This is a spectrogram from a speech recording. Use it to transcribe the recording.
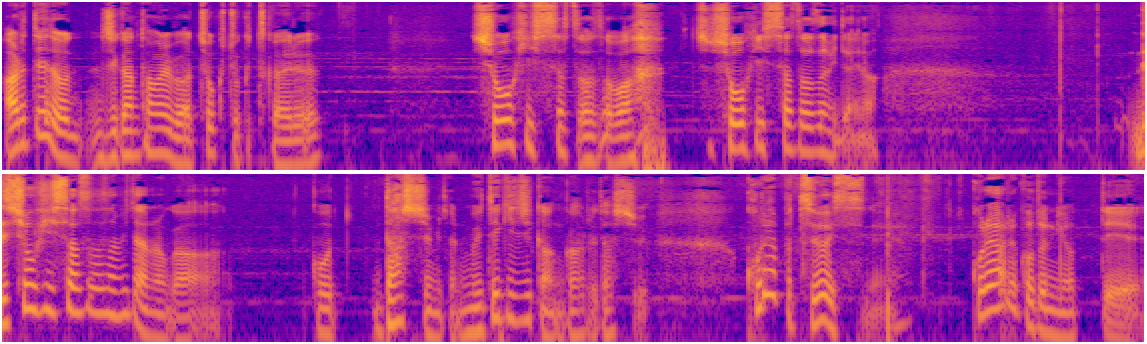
ある程度時間貯めればちょくちょく使える小必殺技は 小必殺技みたいなで小必殺技みたいなのがこうダッシュみたいな無敵時間があるダッシュ。これやっぱ強いっすね。これあることによって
